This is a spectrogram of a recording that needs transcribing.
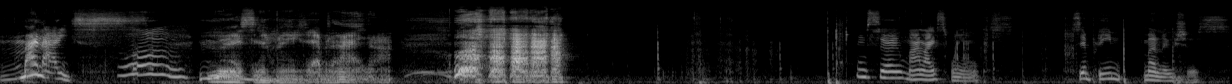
nice. and so my nice wings. Simply malicious.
